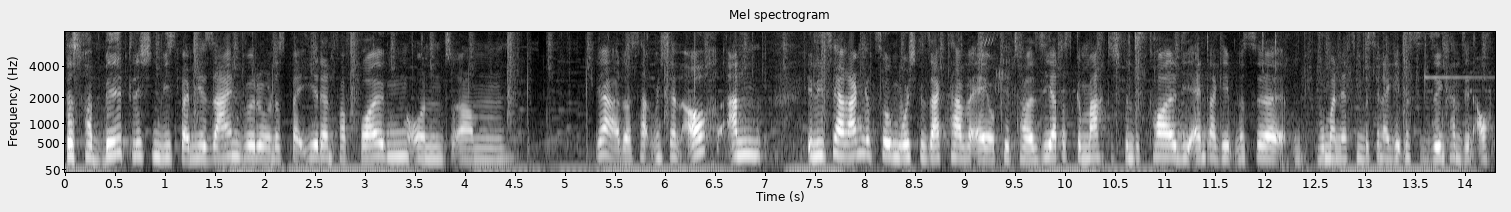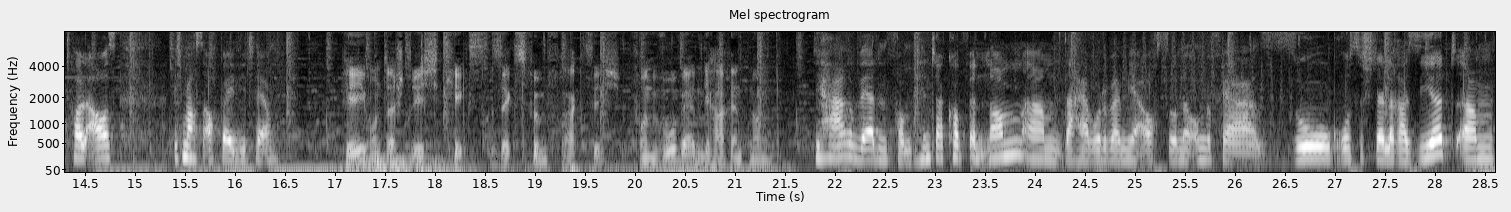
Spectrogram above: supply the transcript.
das verbildlichen, wie es bei mir sein würde und das bei ihr dann verfolgen. Und ähm, ja, das hat mich dann auch an Elite herangezogen, wo ich gesagt habe, ey, okay, toll, sie hat das gemacht, ich finde es toll, die Endergebnisse, wo man jetzt ein bisschen Ergebnisse sehen kann, sehen auch toll aus. Ich mache es auch bei Elite. P-Kicks65 fragt sich, von wo werden die Haare entnommen? Die Haare werden vom Hinterkopf entnommen. Ähm, daher wurde bei mir auch so eine ungefähr so große Stelle rasiert. Ähm,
